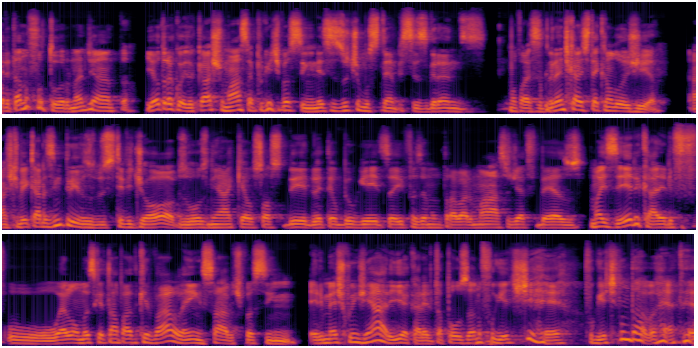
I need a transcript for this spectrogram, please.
ele tá no futuro, não adianta. E outra coisa, o que eu acho massa é porque, tipo assim, nesses últimos tempos, esses grandes. Vamos falar, esses grandes caras de tecnologia. Acho que veio caras incríveis. O Steve Jobs, o Wozniak, que é o sócio dele. Ele tem o Bill Gates aí fazendo um trabalho massa, o Jeff Bezos. Mas ele, cara, ele, o Elon Musk, ele tem uma parada que vai além, sabe? Tipo assim, ele mexe com engenharia, cara. Ele tá pousando foguete de ré. Foguete não dava ré até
